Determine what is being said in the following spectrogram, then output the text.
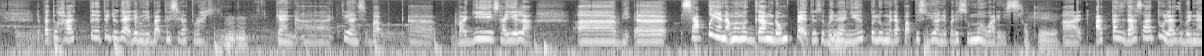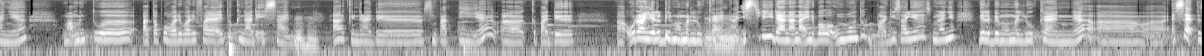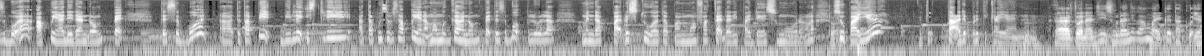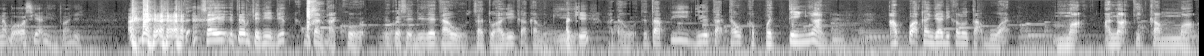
Lepas tu harta tu juga dia melibatkan silaturahim. Mm-mm. Kan uh, itu yang sebab uh, bagi saya lah uh, uh, siapa yang nak memegang dompet tu sebenarnya perlu mendapat persetujuan daripada semua waris. Okey. Uh, atas dasar tu lah sebenarnya mak mentua ataupun waris-waris fayat itu kena ada ihsan. Mhm. Ha, kena ada simpati eh uh, kepada uh, orang yang lebih memerlukan. Mhm. Uh, isteri dan anak-anak yang di bawah umur tu bagi saya sebenarnya dia lebih memerlukan ya uh, uh, aset tersebut eh, apa yang ada dalam dompet tersebut uh, tetapi bila isteri ataupun siapa-siapa yang nak memegang dompet tersebut perlulah mendapat restu ataupun muafakat daripada semua orang lah Betul. supaya Betul. tak ada pertikaian. Hmm. Uh, Tuan Haji sebenarnya ramai ke takut yang nak buat wasiat ni Tuan Haji? Saya kata macam ni dia bukan takut dia question dia, dia tahu satu hari akan pergi Okey. ha, tahu tetapi dia tak tahu kepentingan Hmm. apa akan jadi kalau tak buat mak anak tikam mak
